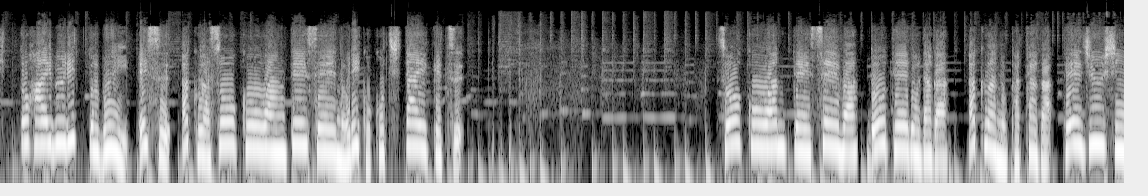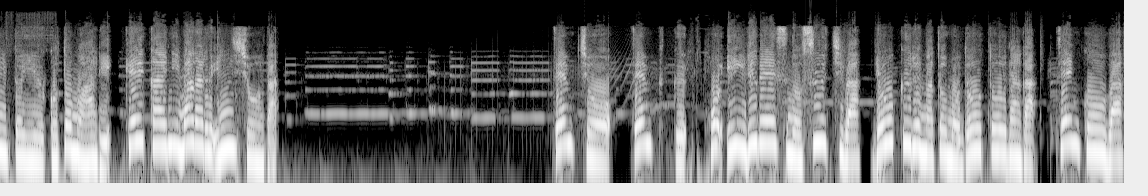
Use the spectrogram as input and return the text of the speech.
ィットハイブリッド VS アクア走行安定性乗り心地対決。走行安定性は同程度だが、アクアの方が低重心ということもあり、軽快に曲がる印象だ。全長、全幅、ホイールベースの数値は両車とも同等だが、前後は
